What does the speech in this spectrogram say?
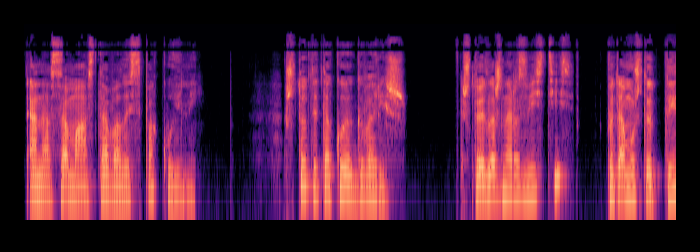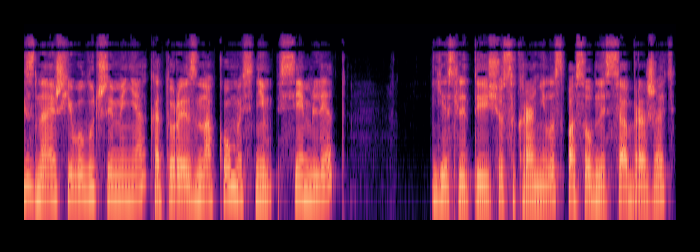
она сама оставалась спокойной. «Что ты такое говоришь? Что я должна развестись? Потому что ты знаешь его лучше меня, которая знакома с ним семь лет? Если ты еще сохранила способность соображать,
